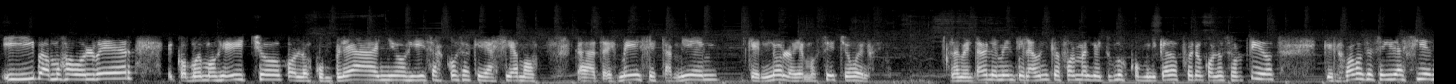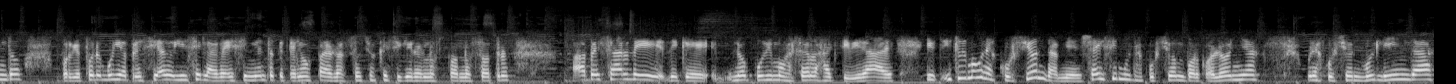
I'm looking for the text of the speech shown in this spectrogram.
y vamos a volver, como hemos hecho, con los cumpleaños y esas cosas que hacíamos cada tres meses también, que no lo habíamos hecho, bueno, Lamentablemente la única forma en que tuvimos comunicados fueron con los sorteos, que los vamos a seguir haciendo porque fueron muy apreciados y es el agradecimiento que tenemos para los socios que siguieron con nosotros a pesar de, que no pudimos hacer las actividades. Y, tuvimos una excursión también, ya hicimos una excursión por Colonia, una excursión muy linda,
